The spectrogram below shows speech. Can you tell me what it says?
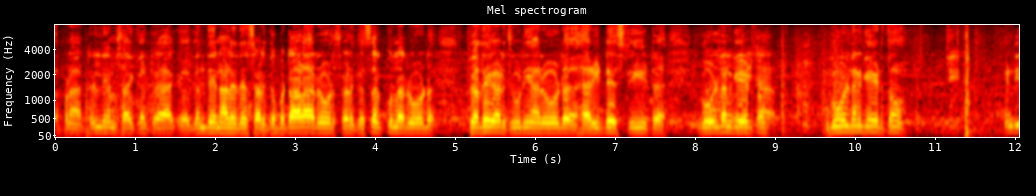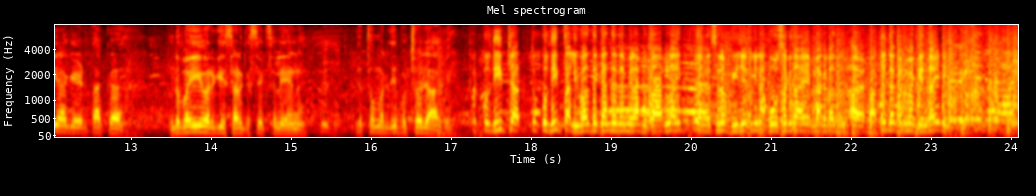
ਆਪਣਾ ਟ੍ਰਿਲੀਅਮ ਸਾਈਕਲ ਟਰੈਕ ਗੰਦੇ ਨਾਲੇ ਦੇ ਸੜਕ ਬਟਾਲਾ ਰੋਡ ਸੜਕ circular road Fatehgarh Churian road heritage street golden gate ਤੋਂ 골ਡਨ ਗੇਟ ਤੋਂ ਇੰਡੀਆ ਗੇਟ ਤੱਕ। ਦੁਬਈ ਵਰਗੀ ਸੜਕ 6 ਲੇਨ ਜਿੱਥੋਂ ਮਰਜ਼ੀ ਪੁੱਛੋ ਜਾ ਕੇ। ਪਰ ਕੁਲਦੀਪ ਚਾ- ਤੂੰ ਕੁਲਦੀਪ ਧਾਲੀਵਾਲ ਤੇ ਕਹਿੰਦੇ ਨੇ ਮੇਰਾ ਮੁਕਾਬਲਾ ਹੀ ਅ, ਸਿਰਫ ਬੀਜੇਪੀ ਨਾਲ ਹੋ ਸਕਦਾ ਹੈ ਮਗਰ ਅ, ਬਾਕੀ ਦਾ ਮੈਂ ਗਿੰਦਾ ਹੀ ਨਹੀਂ।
